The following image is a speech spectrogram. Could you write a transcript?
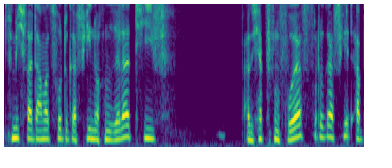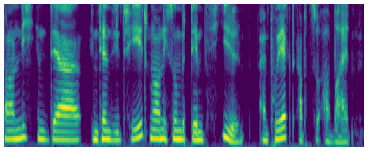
für mich war damals Fotografie noch ein relativ, also ich habe schon vorher fotografiert, aber noch nicht in der Intensität und noch nicht so mit dem Ziel, ein Projekt abzuarbeiten.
